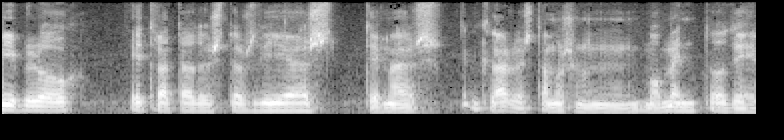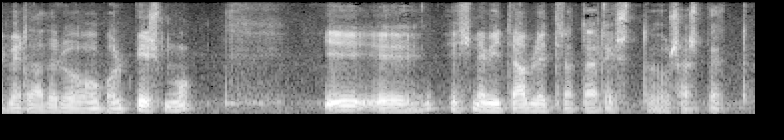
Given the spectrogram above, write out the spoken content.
Mi blog he tratado estos días temas, claro, estamos en un momento de verdadero golpismo y eh, es inevitable tratar estos aspectos.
